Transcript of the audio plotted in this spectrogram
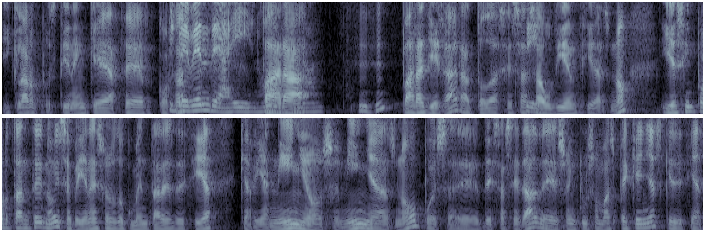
y claro, pues tienen que hacer cosas. Deben de ahí, ¿no? Para, para llegar a todas esas audiencias, ¿no? Y es importante, ¿no? Y se veían esos documentales, decía, que había niños, niñas, ¿no? Pues eh, de esas edades o incluso más pequeñas que decían,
